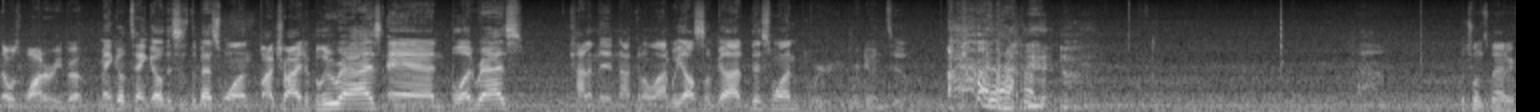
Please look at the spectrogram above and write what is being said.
That was watery, bro. Mango Tango, this is the best one. I tried a Blue Raz and Blood Raz. Kind of mid, not gonna lie. We also got this one. We're, we're doing two. Which one's better?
